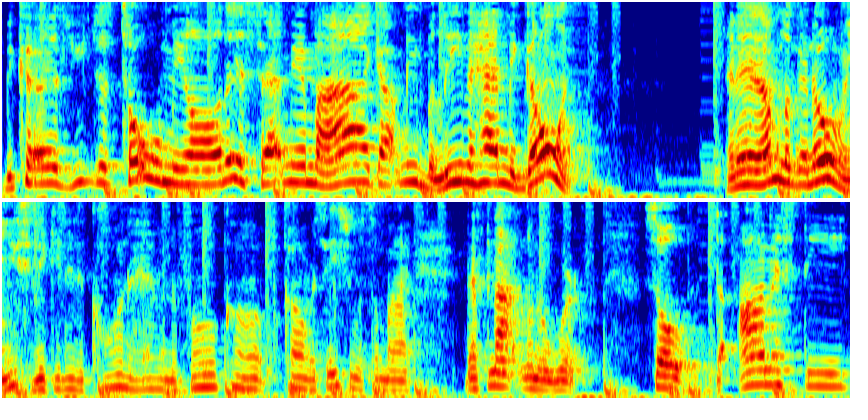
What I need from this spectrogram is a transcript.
Because you just told me all this, sat me in my eye, got me believing, had me going. And then I'm looking over, you sneaking in the corner, having a phone call conversation with somebody. That's not going to work. So the honesty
